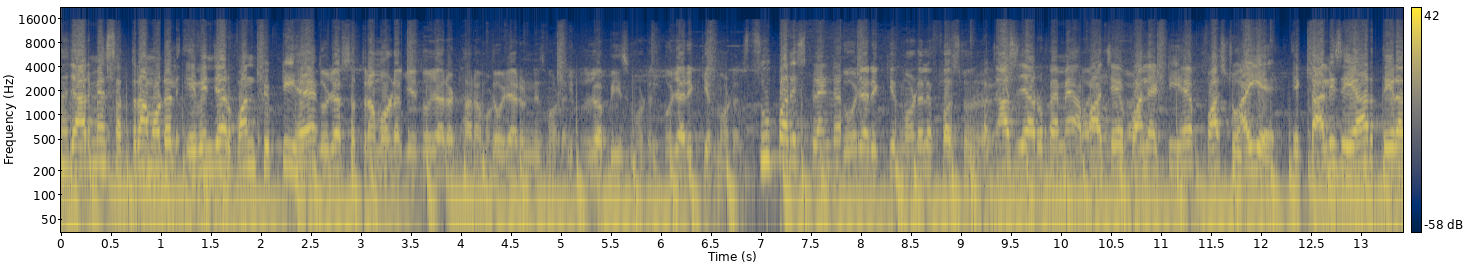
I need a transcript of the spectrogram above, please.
हज़ार में सत्रह मॉडल एवेंजर 150 है। 2017 मॉडल ये 2018 मॉडल। 2019 मॉडल। ये 2020 model. 2021 model. Super Splendor 2021 model है फ़र्स्ट ओनर पचास हज़ार रूपए में अपाचे 180 है फ़र्स्ट ओनर आइए इकतालीस हज़ार तेरह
